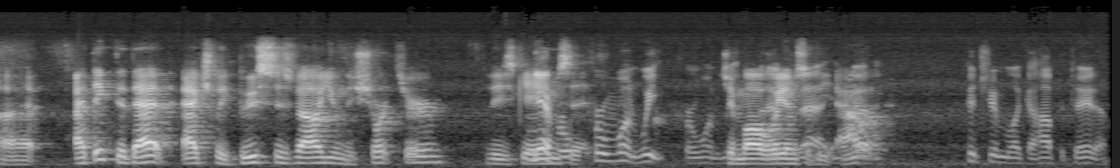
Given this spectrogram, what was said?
Uh, I think that that actually boosts his value in the short term for these games. yeah, for, one week. For one week. Jamaal Williams that, will be out. Pitch him like a hot potato.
